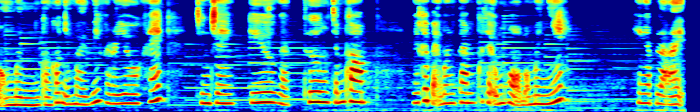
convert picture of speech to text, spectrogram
bọn mình còn có những bài viết và radio khác trên trang yêu gạch thương com. Nếu các bạn quan tâm, có thể ủng hộ bọn mình nhé. Hẹn gặp lại!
